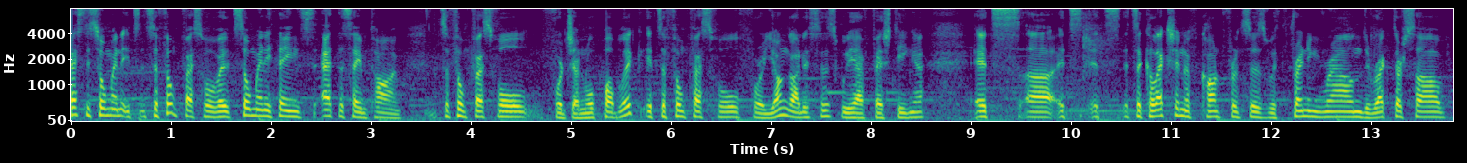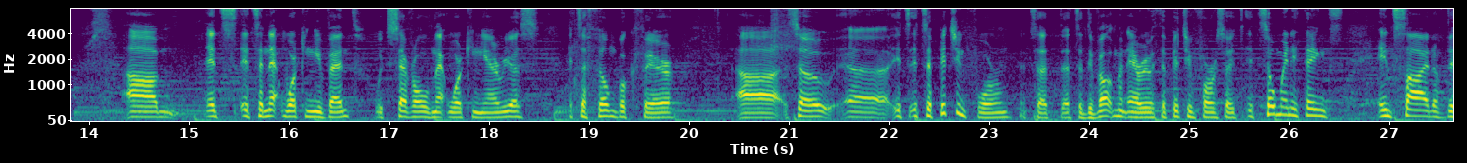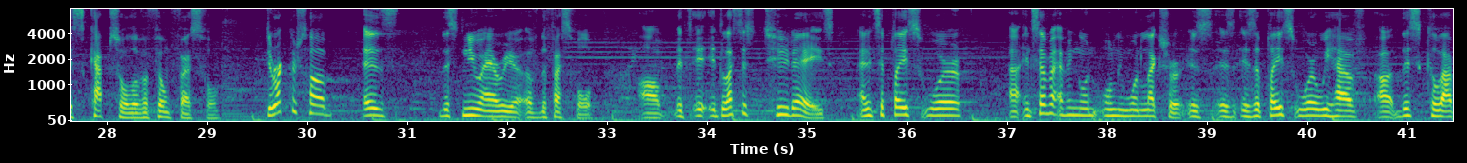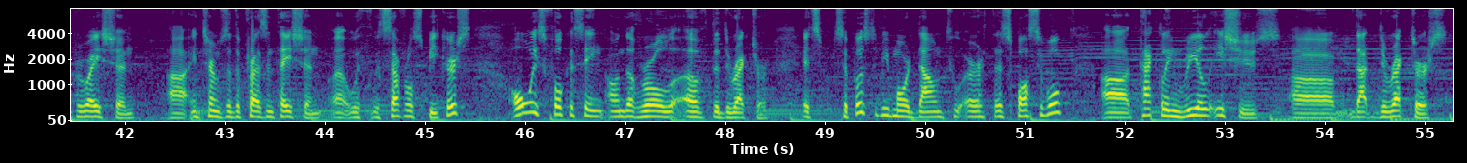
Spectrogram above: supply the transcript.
Fest is so many, it's, it's, a film festival, but it's so many things at the same time. It's a film festival for general public. It's a film festival for young audiences. We have Festinha. It's, uh, it's, it's, it's a collection of conferences with Training Ground, Directors Hub. Um, it's, it's a networking event with several networking areas. It's a film book fair. Uh, so uh, it's, it's a pitching forum, it's a, it's a development area with a pitching forum, so it's, it's so many things inside of this capsule of a film festival. Directors Hub is this new area of the festival. Uh, it, it, it, lasts two days, and it's a place where, uh, instead of having on, only one lecture, is, is, is, a place where we have uh, this collaboration uh, in terms of the presentation uh, with, with several speakers, always focusing on the role of the director. It's supposed to be more down to earth as possible, uh, tackling real issues that directors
